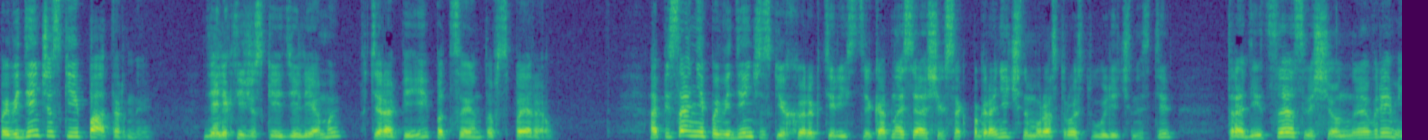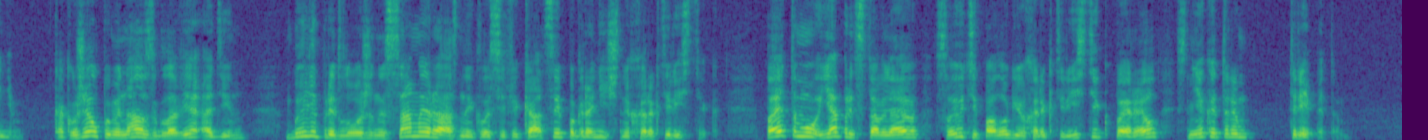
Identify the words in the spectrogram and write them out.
Поведенческие паттерны. Диалектические дилеммы в терапии пациентов с ПРЛ. Описание поведенческих характеристик, относящихся к пограничному расстройству личности, традиция, освещенная временем. Как уже упоминалось в главе 1, были предложены самые разные классификации пограничных характеристик. Поэтому я представляю свою типологию характеристик ПРЛ с некоторым трепетом.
